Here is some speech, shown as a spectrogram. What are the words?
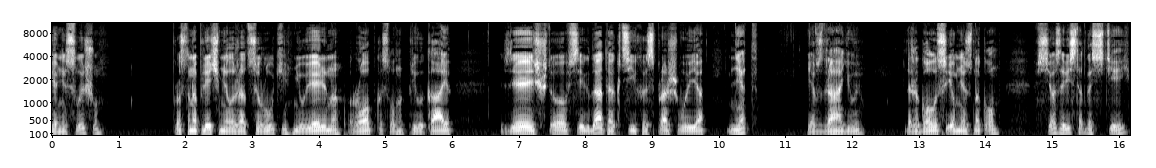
я не слышу, просто на плечи мне ложатся руки, неуверенно, робко, словно привыкая. «Здесь что, всегда так тихо?» — спрашиваю я. «Нет». Я вздрагиваю, даже голос ее мне знаком. Все зависит от гостей.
